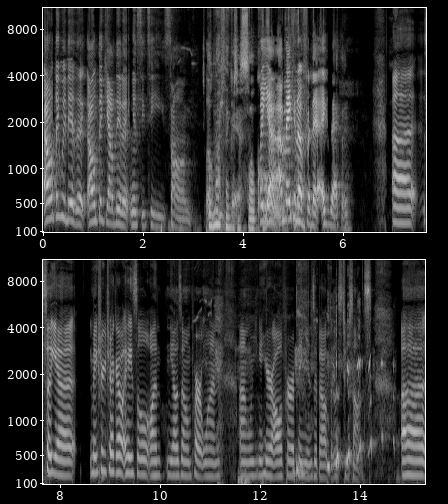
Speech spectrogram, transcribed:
I don't think we did. A, I don't think y'all did an NCT song. Oh my fingers there. are so cold. But yeah, I'm making up for that exactly. Uh, so yeah, make sure you check out Hazel on Neozone Part One, um, where you can hear all of her opinions about those two songs. Uh,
